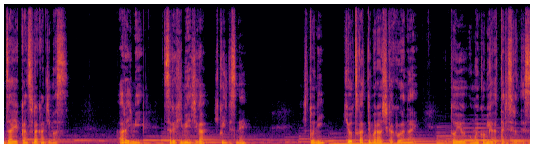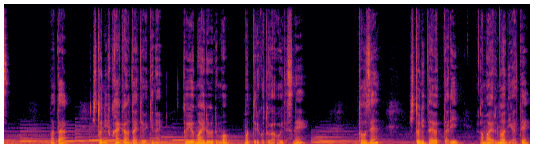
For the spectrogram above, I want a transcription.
罪悪感すら感じます。ある意味、セルフイメージが低いんですね。人に気を使ってもらう資格がないという思い込みがあったりするんです。また、人に不快感を与えてはいけないというマイルールも持っていることが多いですね。当然、人に頼ったり甘えるのは苦手。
